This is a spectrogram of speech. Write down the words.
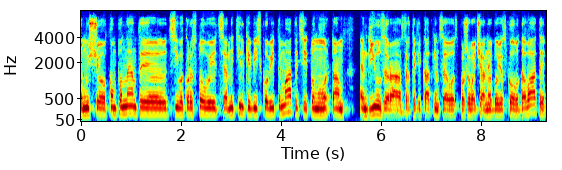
тому що компоненти ці використовуються не тільки в військовій тематиці, тому там ендюзера сертифікат кінцевого споживача не обов'язково давати.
